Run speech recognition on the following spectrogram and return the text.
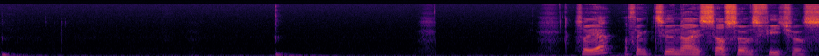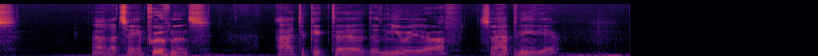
So yeah, I think two nice self-service features uh, let's say improvements uh, to kick the, the new year off. So happy new year.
